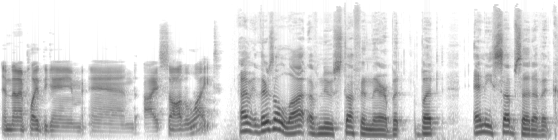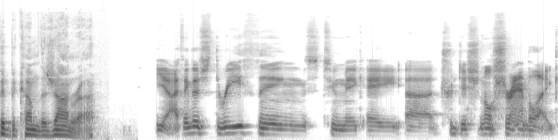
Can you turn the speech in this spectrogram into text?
and then I played the game and I saw the light. I mean, there's a lot of new stuff in there, but but any subset of it could become the genre. Yeah, I think there's three things to make a uh, traditional Strand like.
